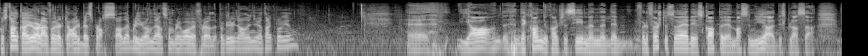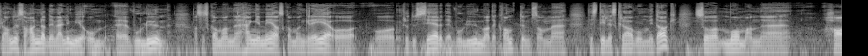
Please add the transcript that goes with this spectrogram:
Hvilke tanker gjør deg i forhold til arbeidsplasser? Det blir jo en del som blir overflødige pga. den nye teknologien? Eh, ja, det, kan du kanskje si, men det, for det første så er det skaper det masse nye arbeidsplasser. For det andre så handler det veldig mye om eh, volum. Altså skal man henge med og skal man greie å, å produsere det volumet og det kvantum som eh, det stilles krav om i dag, så må man eh, ha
